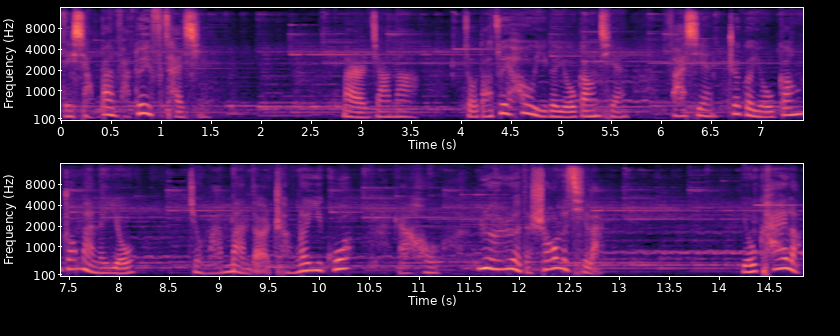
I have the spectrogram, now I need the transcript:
得想办法对付才行。麦尔加纳走到最后一个油缸前，发现这个油缸装满了油，就满满的盛了一锅，然后热热的烧了起来。油开了，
